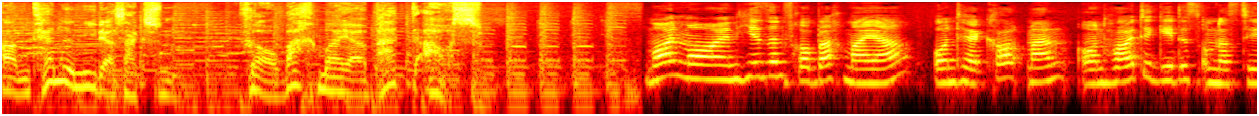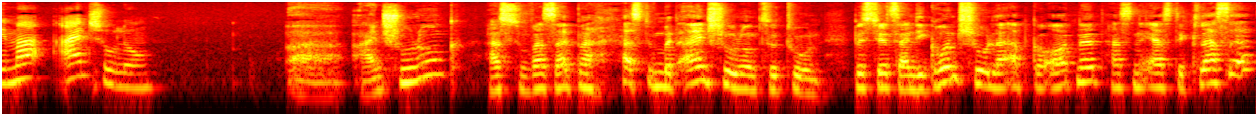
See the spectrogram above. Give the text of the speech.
Antenne Niedersachsen. Frau Bachmeier packt aus. Moin, moin, hier sind Frau Bachmeier und Herr Krautmann und heute geht es um das Thema Einschulung. Äh, Einschulung? Hast du was hast du mit Einschulung zu tun? Bist du jetzt an die Grundschule abgeordnet? Hast eine erste Klasse?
